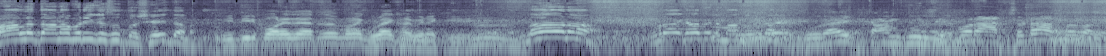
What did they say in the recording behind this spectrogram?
মালে দানা ভরে গেছে তো সেই দানা। ঈদির পরে যায় তো মানে ঘুরাই খাবি নাকি? না না ঘোড়াই খাবে না মানুষ খাবে ঘোড়াই কাম করবে। পরে আটশোটা আসতে পারে।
